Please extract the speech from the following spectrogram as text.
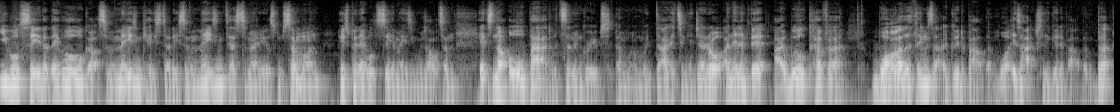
you will see that they've all got some amazing case studies, some amazing testimonials from someone who's been able to see amazing results. And it's not all bad with slimming groups and, and with dieting in general. And in a bit, I will cover what are the things that are good about them, what is actually good about them. But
